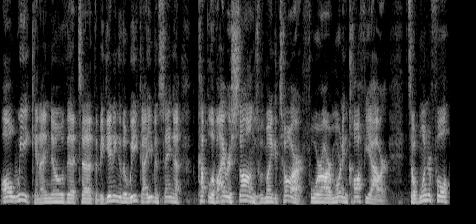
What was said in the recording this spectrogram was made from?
all week, and I know that uh, at the beginning of the week, I even sang a couple of Irish songs with my guitar for our morning coffee hour. It's a wonderful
